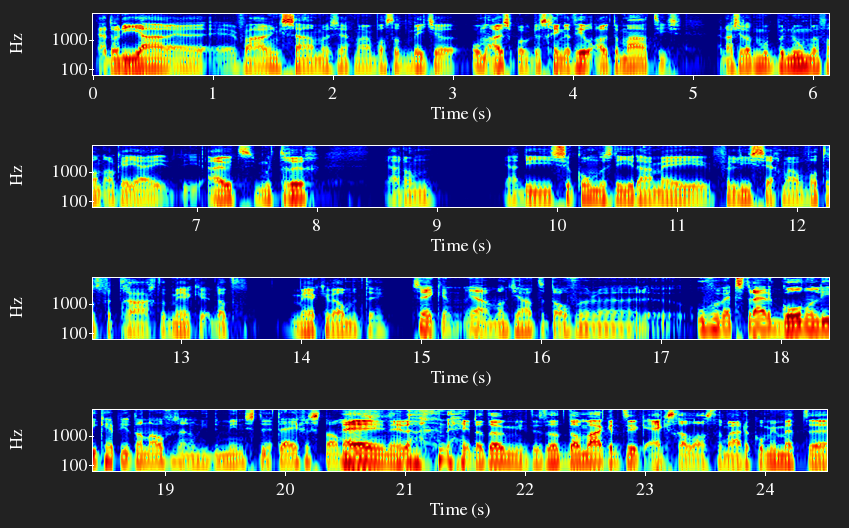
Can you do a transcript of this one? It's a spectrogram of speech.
ja, door die jaren eh, ervaring samen, zeg maar, was dat een beetje onuitsproken. Dus ging dat heel automatisch. En als je dat moet benoemen van, oké, jij uit, je moet terug. Ja, dan, ja, die secondes die je daarmee verliest, zeg maar, of wat het vertraagt, dat merk je, dat merk je wel meteen. Zeker, ja, want je had het over de oefenwedstrijden. Golden League heb je het dan over. Zijn ook niet de minste Nee. tegenstanders. Nee, nee dat, nee, dat ook niet. Dus dat, dan maakt het natuurlijk extra lastig. Maar dan kom je met, eh,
